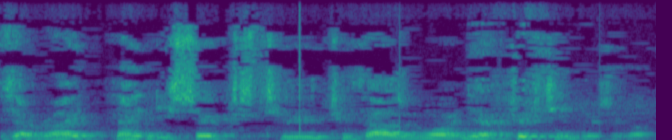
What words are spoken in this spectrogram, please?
is that right? 96 to 2001. Yeah, 15 years ago.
